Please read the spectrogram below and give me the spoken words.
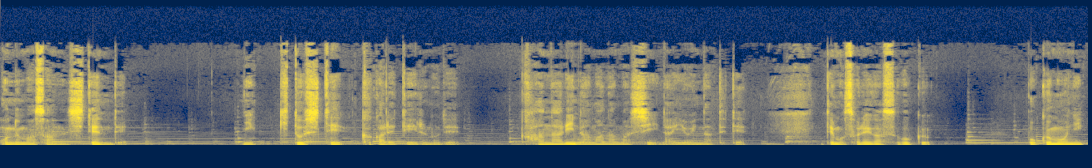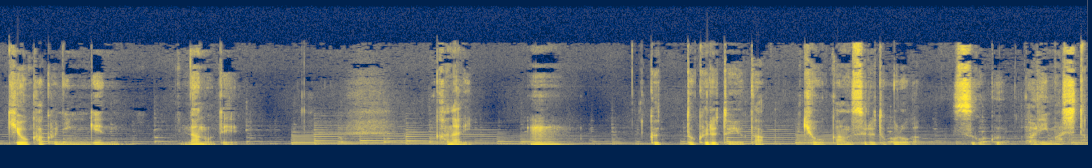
小沼さん視点で日記として書かれているのでかなり生々しい内容になっててでもそれがすごく僕も日記を書く人間なのでかなりうん。グッとくるというか共感するところがすごくありました。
